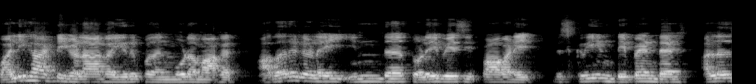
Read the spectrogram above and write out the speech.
வழிகாட்டிகளாக இருப்பதன் மூலமாக அவர்களை இந்த தொலைபேசி பாவனை ஸ்கிரீன் டிபெண்டன்ஸ் அல்லது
